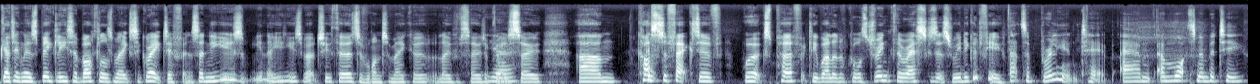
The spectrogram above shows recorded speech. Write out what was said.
getting those big litre bottles makes a great difference, and you use you know you use about two thirds of one to make a loaf of soda bread. Yeah. So um, cost effective, works perfectly well, and of course drink the rest because it's really good for you. That's a brilliant tip. Um, and what's number two?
